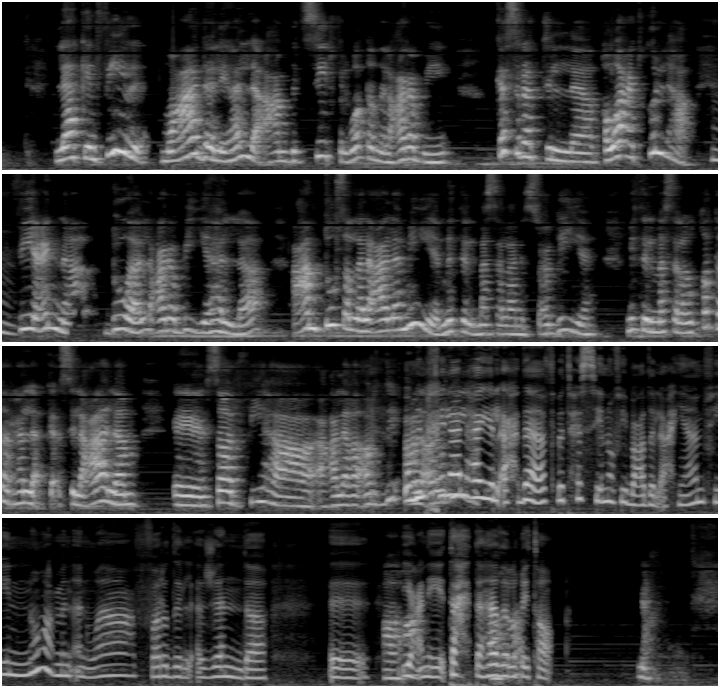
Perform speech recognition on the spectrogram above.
لكن في معادلة هلأ عم بتصير في الوطن العربي كسرت القواعد كلها. في عنا دول عربية هلأ عم توصل للعالمية مثل مثلا السعودية مثل مثلا قطر هلأ كأس العالم آه، صار فيها على أرضي ومن على خلال هاي الأحداث بتحسي إنه في بعض الأحيان في نوع من أنواع فرض الأجندة آه. يعني تحت هذا آه. الغطاء نعم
